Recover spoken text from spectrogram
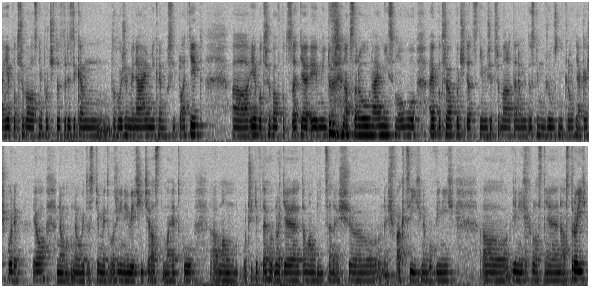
Je potřeba vlastně počítat s rizikem toho, že mi nájemník nemusí platit je potřeba v podstatě i mít dobře napsanou nájemní smlouvu a je potřeba počítat s tím, že třeba na té nemovitosti můžou vzniknout nějaké škody. Jo? Nemovitosti mi tvoří největší část majetku, mám určitě v té hodnotě, tam mám více než, než v akcích nebo v jiných, v jiných vlastně nástrojích.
